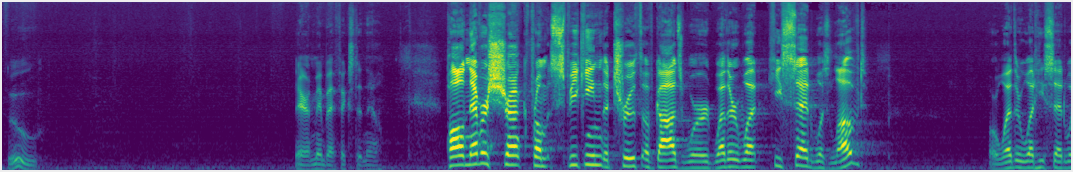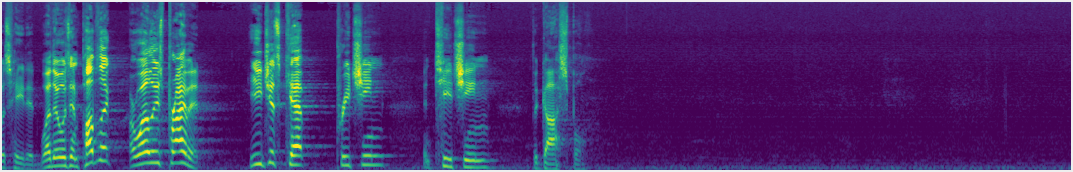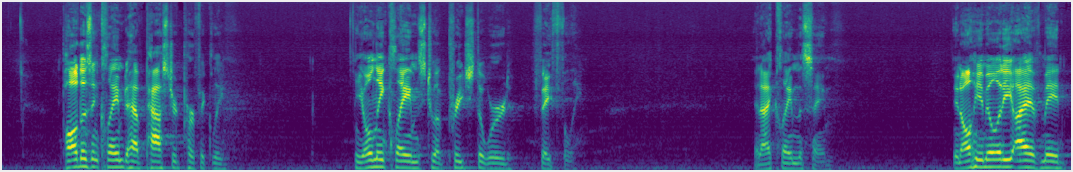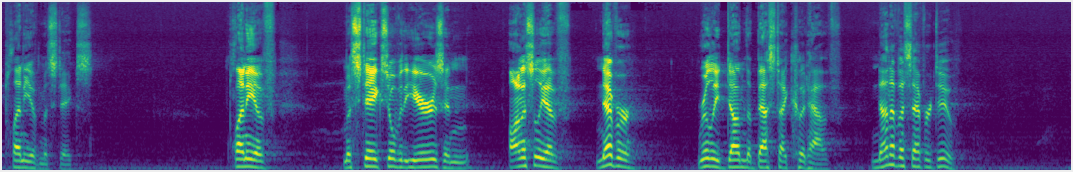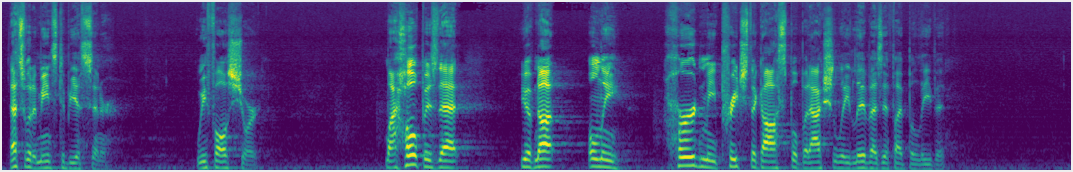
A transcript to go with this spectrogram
Ooh. There, maybe I fixed it now. Paul never shrunk from speaking the truth of God's word, whether what he said was loved or whether what he said was hated, whether it was in public or whether it was private. He just kept preaching and teaching the gospel. Paul doesn't claim to have pastored perfectly. He only claims to have preached the word faithfully. And I claim the same. In all humility, I have made plenty of mistakes. Plenty of mistakes over the years, and honestly, have never really done the best I could have. None of us ever do. That's what it means to be a sinner. We fall short. My hope is that you have not only heard me preach the gospel, but actually live as if I believe it.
